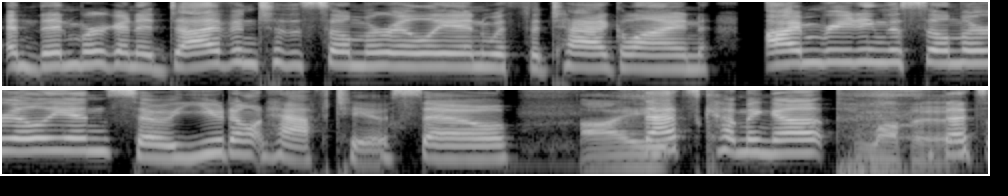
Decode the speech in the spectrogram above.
And then we're going to dive into the Silmarillion with the tagline I'm reading the Silmarillion, so you don't have to. So I that's coming up. love it. That's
